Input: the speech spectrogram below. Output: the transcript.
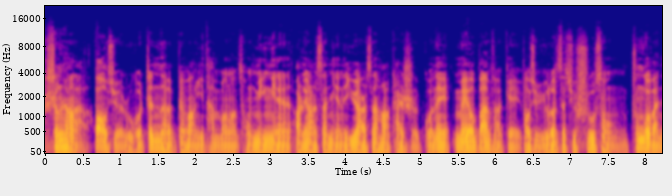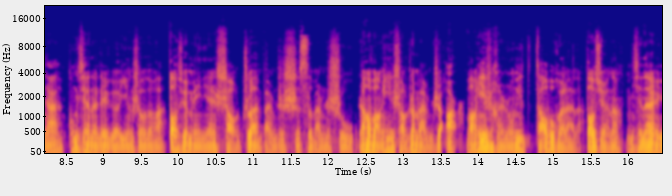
升上来了，暴雪如果真的跟网易谈崩。从明年二零二三年的一月二十三号开始，国内没有办法给暴雪娱乐再去输送中国玩家贡献的这个营收的话，暴雪每年少赚百分之十四、百分之十五，然后网易少赚百分之二，网易是很容易凿不回来的。暴雪呢，你现在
